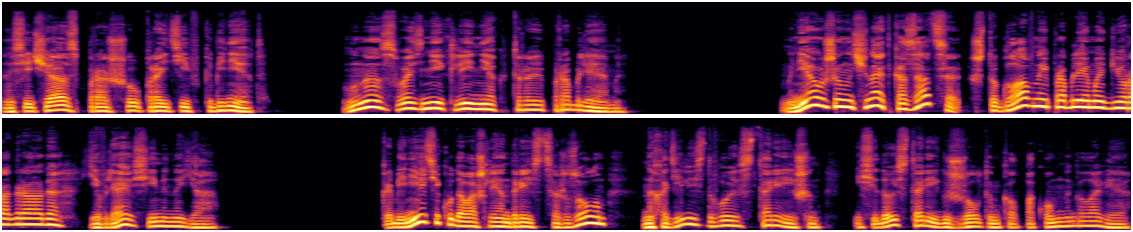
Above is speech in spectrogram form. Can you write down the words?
Сейчас прошу пройти в кабинет. У нас возникли некоторые проблемы». Мне уже начинает казаться, что главной проблемой Гюрограда являюсь именно я. В кабинете, куда вошли Андрей с Церзолом, находились двое старейшин и седой старик с желтым колпаком на голове.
